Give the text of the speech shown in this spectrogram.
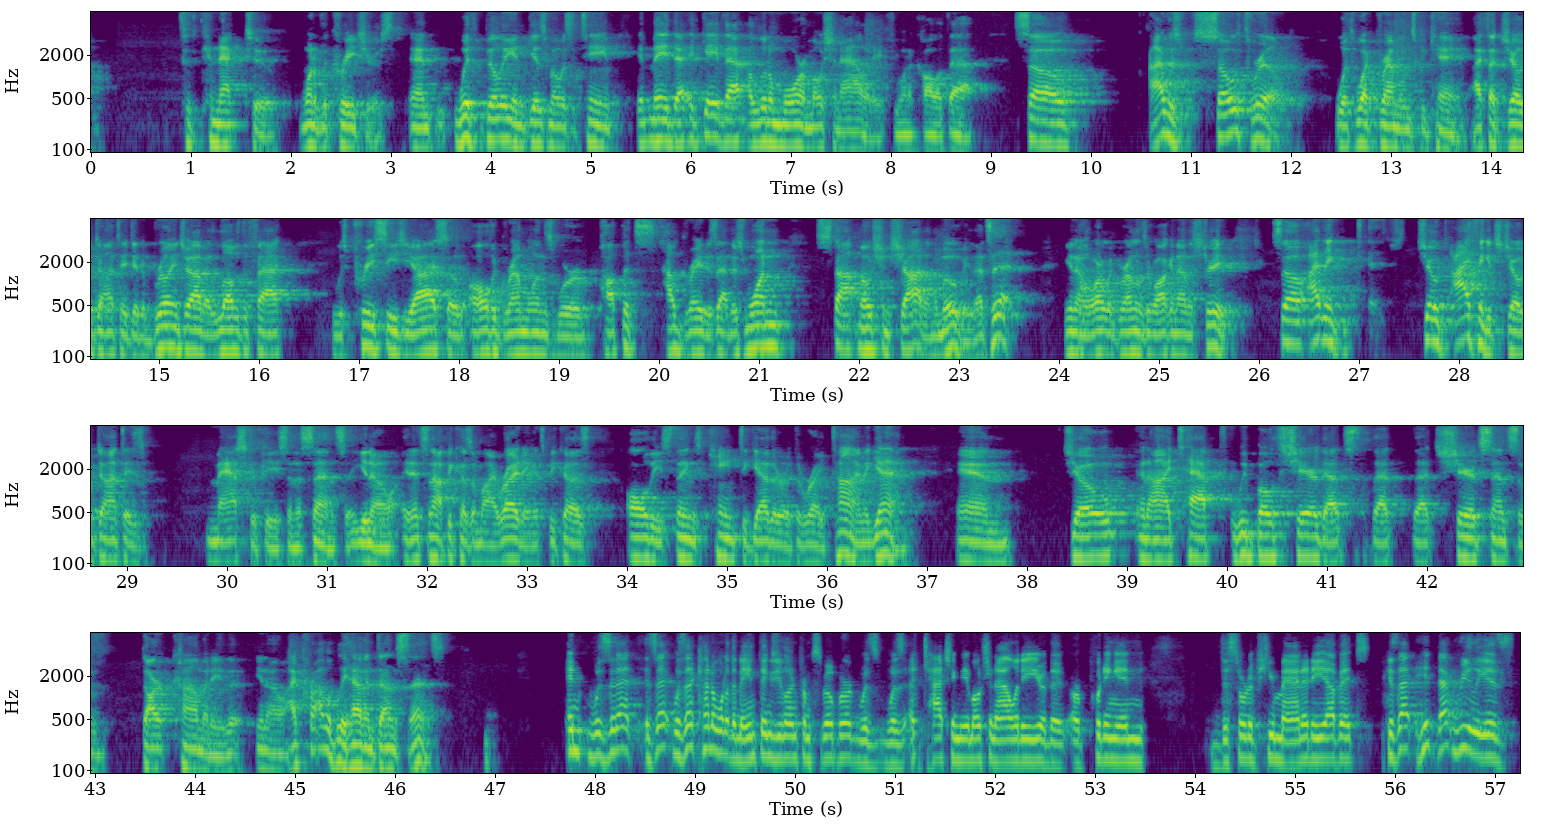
to connect to, one of the creatures. And with Billy and Gizmo as a team, it made that, it gave that a little more emotionality, if you want to call it that. So I was so thrilled with what Gremlins became. I thought Joe Dante did a brilliant job. I love the fact it was pre CGI, so all the gremlins were puppets. How great is that? There's one stop motion shot in the movie. That's it. You know, all the gremlins are walking down the street. So I think Joe, I think it's Joe Dante's masterpiece in a sense, you know, and it's not because of my writing. It's because all these things came together at the right time again. And Joe and I tapped, we both shared that, that, that shared sense of dark comedy that, you know, I probably haven't done since. And was that is that was that kind of one of the main things you learned from Spielberg was was attaching the emotionality or the or putting in the sort of humanity of it? Because that that really is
